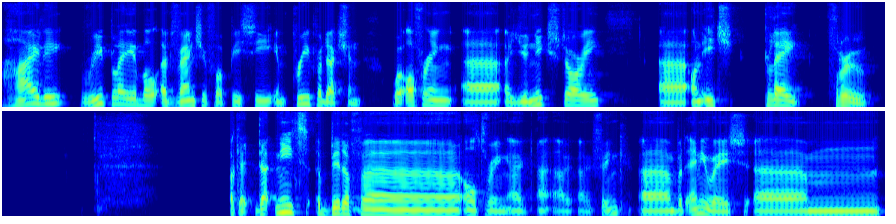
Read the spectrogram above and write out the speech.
highly replayable adventure for PC in pre-production. We're offering uh, a unique story uh, on each playthrough. Okay, that needs a bit of uh, altering, I, I, I think. Um, but anyways, um,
